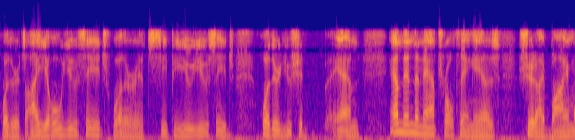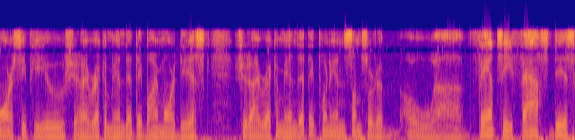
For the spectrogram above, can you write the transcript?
whether it's I/O usage, whether it's CPU usage, whether you should and and then the natural thing is should I buy more CPU should I recommend that they buy more disk? Should I recommend that they put in some sort of oh uh, fancy fast disk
